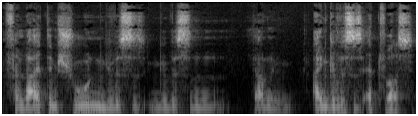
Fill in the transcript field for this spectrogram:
verleiht dem Schuh ein gewisses, gewissen, ja, ein gewisses Etwas.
